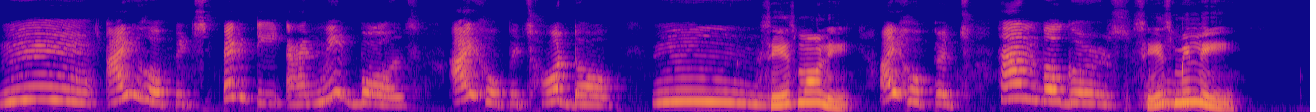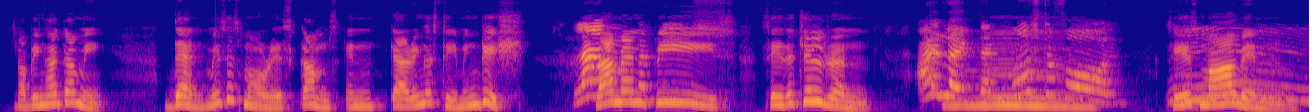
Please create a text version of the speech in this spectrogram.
Mmm, I hope it's spaghetti and meatballs. I hope it's hot dog. Mmm. Says Molly. I hope it's hamburgers. Says hmm. Milly, rubbing her tummy. Then Mrs. Morris comes in carrying a steaming dish. Lamb and peas, say the children. I like that most of hmm. all. Says Marvin. Mm.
